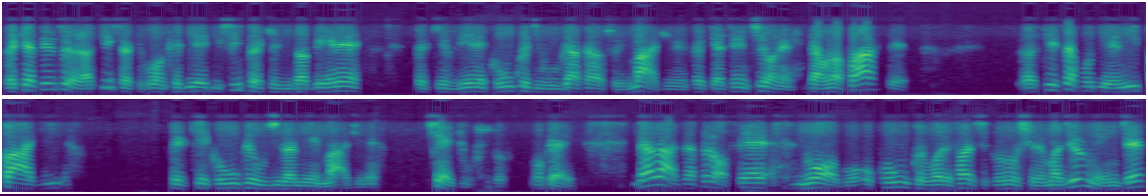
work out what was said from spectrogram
perché attenzione l'artista ti può anche dire di sì perché gli va bene, perché viene comunque divulgata la sua immagine, perché attenzione, da una parte l'artista può dire mi paghi perché comunque usi la mia immagine, che è giusto, ok? Dall'altra però se è nuovo o comunque vuole farsi conoscere maggiormente,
